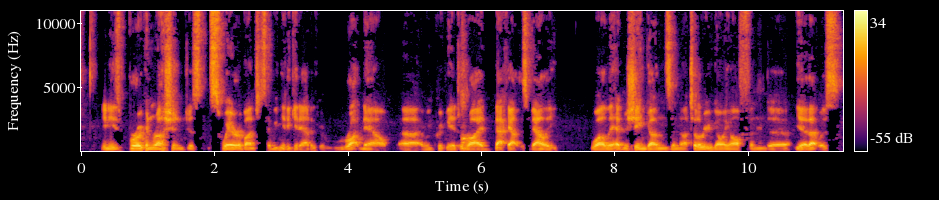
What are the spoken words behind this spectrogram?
in his broken Russian just swear a bunch and say we need to get out of here right now. Uh, and we quickly had to ride back out this valley while they had machine guns and artillery going off. And uh, yeah, that was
